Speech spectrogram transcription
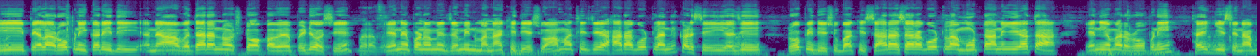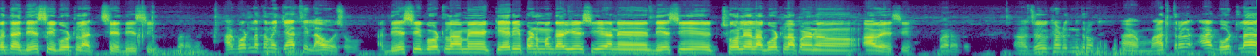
એ પેલા રોપણી કરી દઈ. અને આ વધારાનો સ્ટોક હવે પડ્યો છે. એને પણ અમે જમીનમાં નાખી દઈશું. આમાંથી જે સારા ગોટલા નીકળશે એ હજી રોપી દઈશું. બાકી સારા સારા ગોટલા મોટા ને એ હતા એની અમારે રોપણી થઈ ગઈ છે. ને આ બધા દેશી ગોટલા જ છે દેશી. બરાબર. આ ગોટલા તમે ક્યાંથી લાવો છો? દેશી ગોટલા અમે કેરી પણ મંગાવીએ છીએ અને દેશી છોલેલા ગોટલા પણ આવે છે. બરાબર. જોયું ખેડૂત મિત્રો? માત્ર આ ગોટલા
